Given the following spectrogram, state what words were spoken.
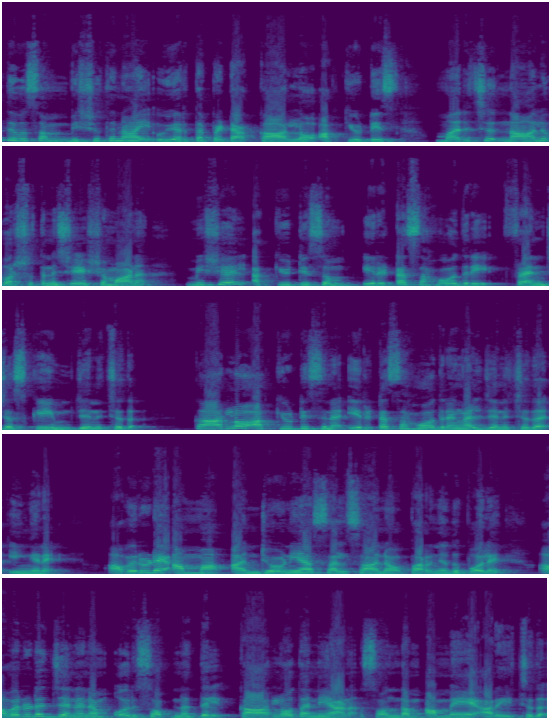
ദിവസം വിശുദ്ധനായി ഉയർത്തപ്പെട്ട കാർലോ അക്യൂട്ടിസ് മരിച്ച് നാലു വർഷത്തിനു ശേഷമാണ് മിഷേൽ അക്യൂട്ടിസും ഇരട്ട സഹോദരി ഫ്രഞ്ചസ്കയും ജനിച്ചത്. കാർലോ അക്യൂട്ടിസിന് ഇരട്ട സഹോദരങ്ങൾ ജനിച്ചത് ഇങ്ങനെ. അവരുടെ അമ്മ അന്റോണിയ സൽസാനോ പറഞ്ഞതുപോലെ അവരുടെ ജനനം ഒരു സ്വപ്നത്തിൽ കാർലോ തന്നെയാണ് സ്വന്തം അമ്മയെ അറിയിച്ചത്.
